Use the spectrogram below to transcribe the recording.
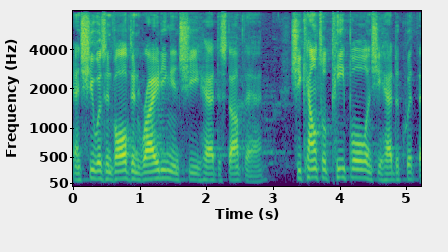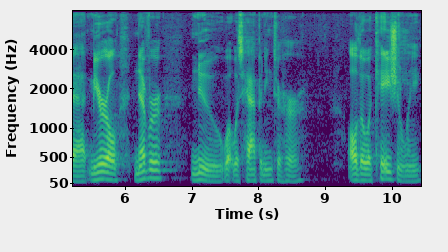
And she was involved in writing, and she had to stop that. She counseled people, and she had to quit that. Muriel never knew what was happening to her, although occasionally,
